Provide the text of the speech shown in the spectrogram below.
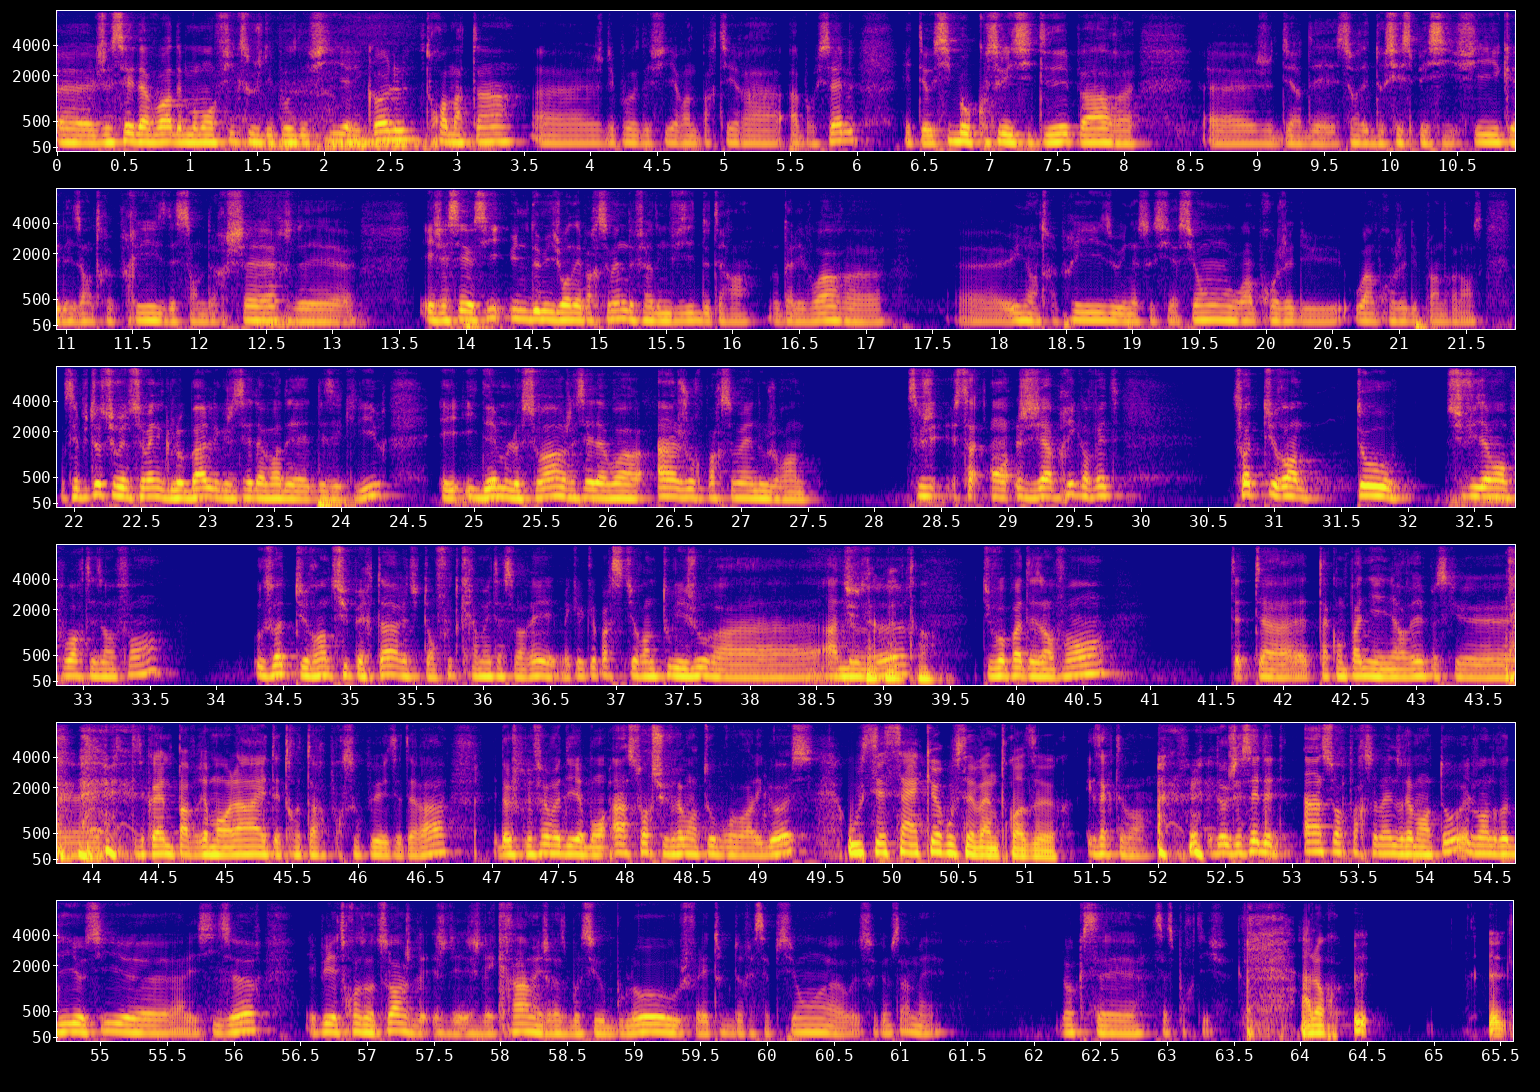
Euh, J'essaie d'avoir des moments fixes où je dépose des filles à l'école. Trois matins, euh, je dépose des filles avant de partir à, Bruxelles. T'es aussi beaucoup sollicité par, je veux dire, sur des dossiers spécifiques, des entreprises, des centres de recherche. Et j'essaie aussi une demi-journée par semaine de faire une visite de terrain. Donc d'aller voir une entreprise ou une association ou un projet du, ou un projet du plan de relance. C'est plutôt sur une semaine globale que j'essaie d'avoir des équilibres. Et idem le soir, j'essaie d'avoir un jour par semaine où je rentre. Parce que j'ai- appris qu'en fait, soit tu rentres tôt suffisamment pour voir tes enfants, ou soit tu rentres super tard et tu t'en fous de cramer ta soirée. Mais quelque part, si tu rentres tous les jours à, à Je suis d'accord 9h, avec toi? tu vois pas tes enfants, ta- compagne est énervée parce que t'es quand même pas vraiment là et t'es trop tard pour souper, etc. Et donc je préfère me dire, bon, un soir je suis vraiment tôt pour voir les gosses. Ou c'est 5h ou c'est 23h. Exactement. et donc j'essaie d'être un soir par semaine vraiment tôt et le vendredi aussi, euh, allez, 6 heures. Et puis les trois autres soirs, je les, je les- je les crame et je reste bosser au boulot ou je fais les trucs de réception euh, ou des trucs comme ça. Mais... Donc c'est sportif. Alors, euh, euh,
